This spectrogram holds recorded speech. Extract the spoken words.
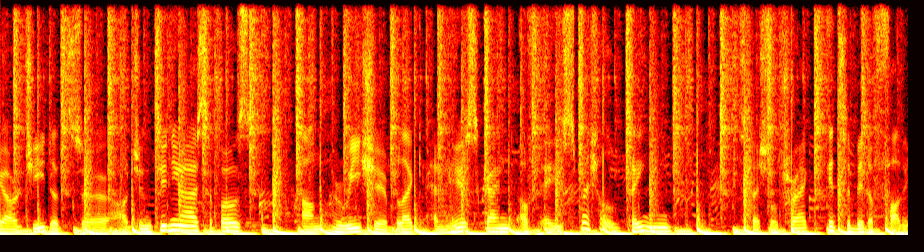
ARG, that's uh, Argentina, I suppose, on Reshape Black. And here's kind of a special thing special track. It's a bit of funny.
